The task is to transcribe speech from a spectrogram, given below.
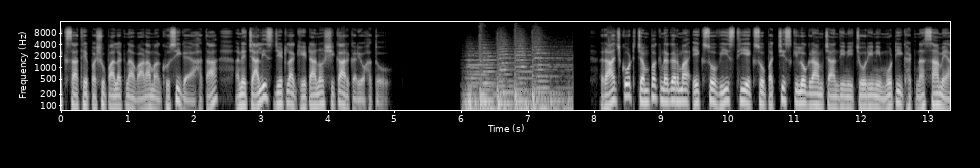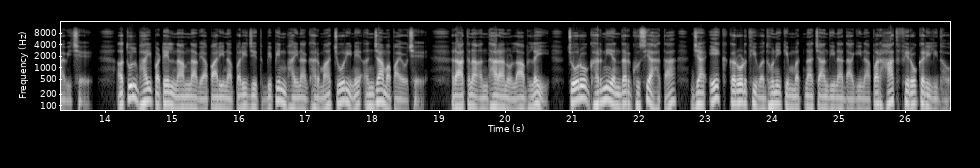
એકસાથે પશુપાલકના વાડામાં ઘૂસી ગયા હતા અને ચાલીસ જેટલા ઘેટાનો શિકાર કર્યો હતો. રાજકોટ ચંપકનગરમાં એકસો વીસથી એકસો પચ્ચીસ કિલોગ્રામ ચાંદીની ચોરીની મોટી ઘટના સામે આવી છે. અતુલભાઈ પટેલ નામના વ્યાપારીના પરિચિત બિપિનભાઈના ઘરમાં ચોરીને અંજામ અપાયો છે. રાતના અંધારાનો લાભ લઈ ચોરો ઘરની અંદર ઘૂસ્યા હતા, જ્યાં એક કરોડથી વધુની કિંમતના ચાંદીના દાગીના પર હાથફેરો કરી લીધો.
